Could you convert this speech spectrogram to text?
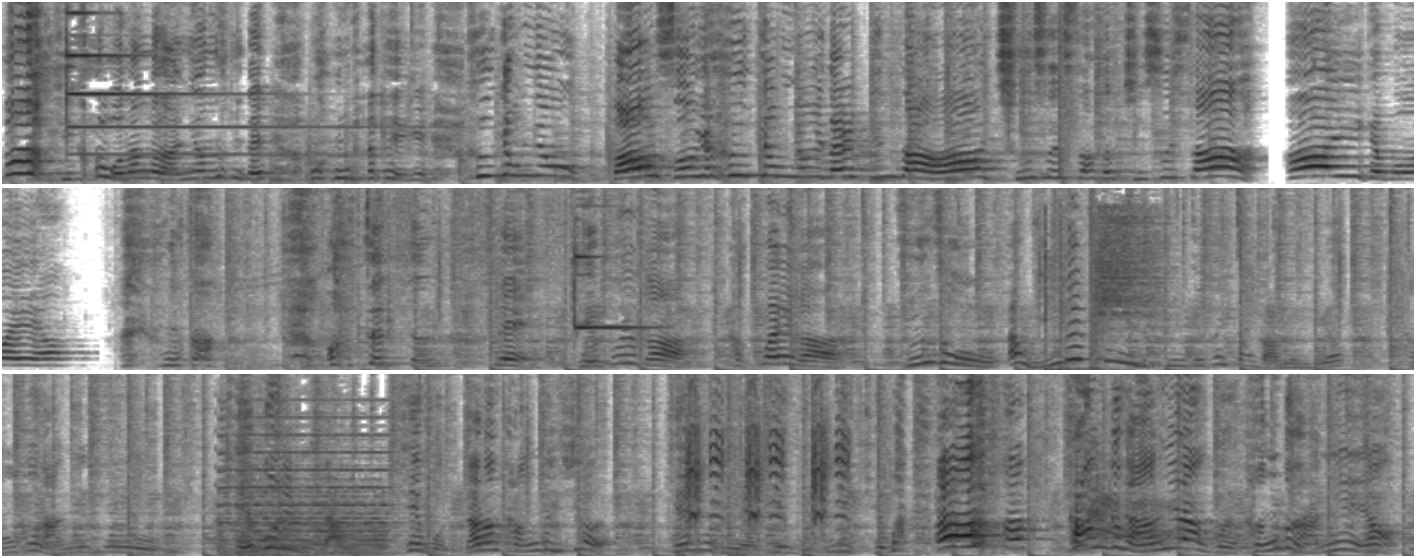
아, 이거 원한 건 아니었는데 뭔가 되게 흑염룡 마음속에 흑염룡이 날뛴다. 아, 주술사다 주술사. 아 이게 뭐예요? 어쨌든 네 개불과 닭발과 분소. 아 민달팽이 느낌도 살짝 나는데요. 당근 아니고 개불입니다. 개불. 나는 당근 싫어요. 개불이에요, 개불. 우리 개불. 아! 당근 아니라고요. 당근 아니에요.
